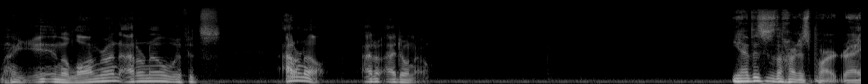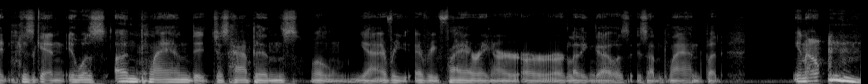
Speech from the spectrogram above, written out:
like, in the long run, I don't know if it's. I don't know. I don't. I don't know. Yeah, this is the hardest part, right? Because again, it was unplanned. It just happens. Well, yeah, every every firing or, or, or letting go is, is unplanned. But you know,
